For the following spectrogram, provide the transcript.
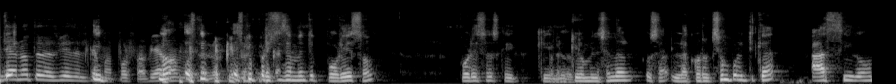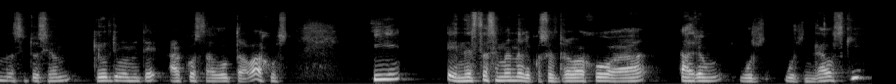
ya no te desvíes del tema, por favor. Ya No, vamos es que, a lo que es que precisamente por eso, por eso es que, que Por lo eso. quiero mencionar. O sea, la corrección política ha sido una situación que últimamente ha costado trabajos. Y en esta semana le costó el trabajo a Adrian Woj- Wojnarowski,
